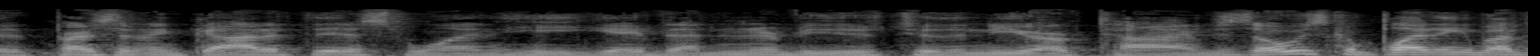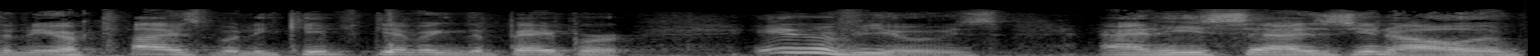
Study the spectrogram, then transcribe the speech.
the president got at this when he gave that interview to the New York Times. He's always complaining about the New York Times, but he keeps giving the paper interviews. And he says, you know,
